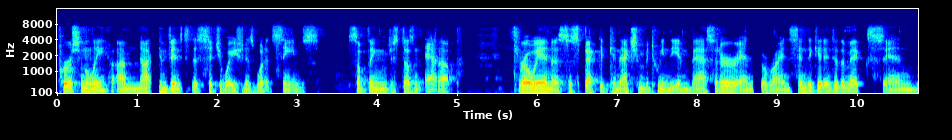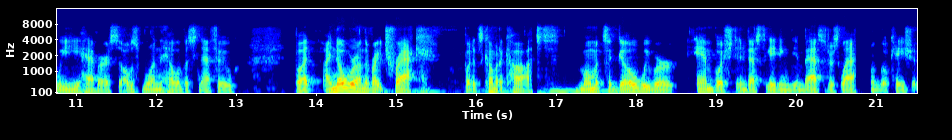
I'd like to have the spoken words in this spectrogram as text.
Personally, I'm not convinced this situation is what it seems. Something just doesn't add up throw in a suspected connection between the ambassador and the Orion Syndicate into the mix, and we have ourselves one hell of a snafu. But I know we're on the right track, but it's come at a cost. Moments ago, we were ambushed investigating the ambassador's last known location.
